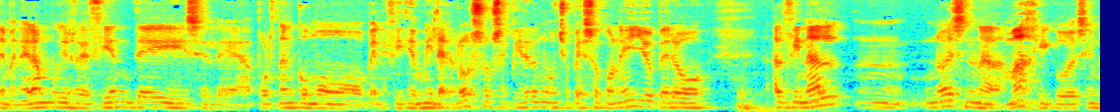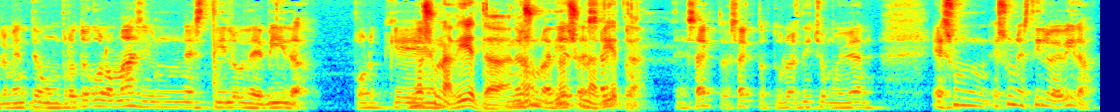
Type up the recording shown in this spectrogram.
de manera muy reciente y se le aportan como beneficios milagrosos, se pierde mucho peso con ello, pero al final mm, no es nada mágico, es simplemente un protocolo más y un estilo de vida. Porque no es una dieta. No, es una dieta, exacto, Exacto, exacto, tú lo has dicho muy bien. Es un, es un estilo de vida.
